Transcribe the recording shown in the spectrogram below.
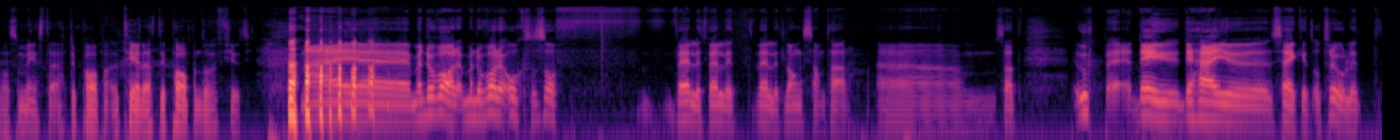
Någon som minns det? Department, Telias Department of Future. Nej, eh, men då, var det, men då var det också så väldigt, väldigt, väldigt långsamt här. Ehm, så att upp, det, är ju, det här är ju säkert otroligt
